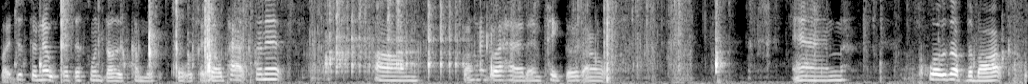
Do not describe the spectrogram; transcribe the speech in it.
but just a note that this one does come with silica gel packs in it. Um, so I'm going to go ahead and take those out and close up the box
